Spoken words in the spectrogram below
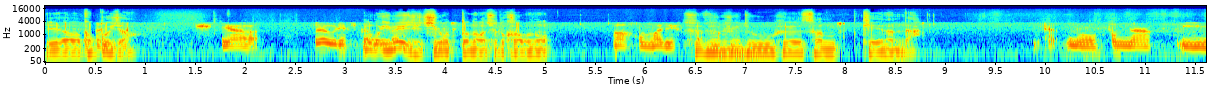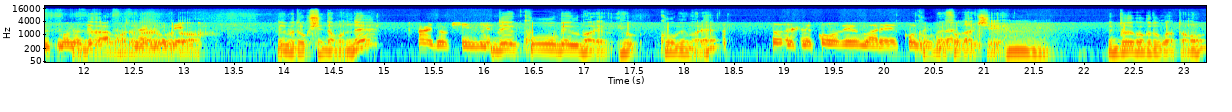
ん。いやーかっこいいじゃん。いや、それは嬉しかった。なんかイメージ違ったな。ちょっと顔のあ、ほんまですか。鈴木亮平さん系なんだ、いやもう、そんないいものではなるほどなので。ないるほど今独身だもんねはい、独身です。で神戸生まれひょ神戸生まれ？そうですね、神戸生まれ、神戸神戸育ちうんで大学どこだったの？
